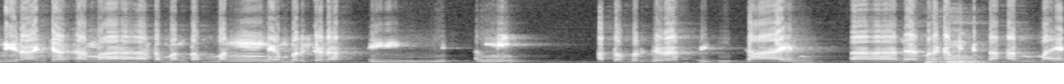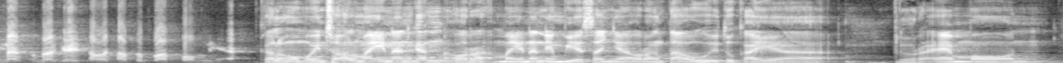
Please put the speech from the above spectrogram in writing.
dirancang sama teman-teman yang bergerak di seni atau bergerak di desain uh, dan mereka mm-hmm. menciptakan mainan sebagai salah satu platformnya. Kalau ngomongin soal mainan kan orang mainan yang biasanya orang tahu itu kayak Doraemon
